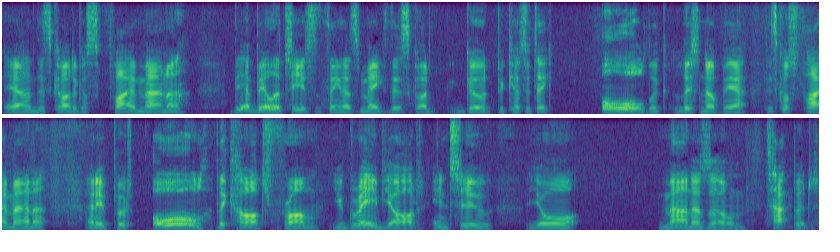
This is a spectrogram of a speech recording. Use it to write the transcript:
yeah, this card costs 5 mana. The ability is the thing that makes this card good, because you take all the... Listen up, yeah. This costs 5 mana, and you put all the cards from your graveyard into your mana zone, tapped,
